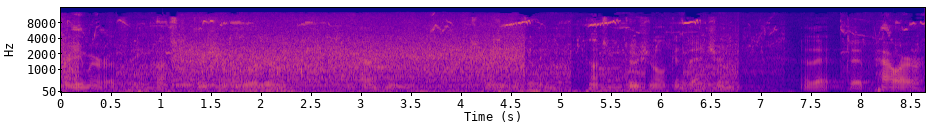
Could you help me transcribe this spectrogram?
framer of the constitutional order, uh, he explained to the Constitutional Convention that uh, power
